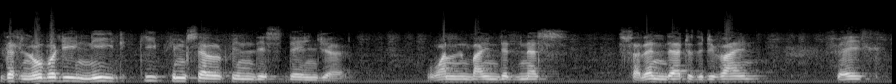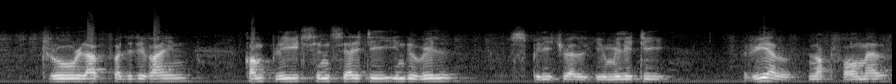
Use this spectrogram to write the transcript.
that nobody need keep himself in this danger one mindedness, surrender to the divine, faith, true love for the divine, complete sincerity in the will, spiritual humility, real, not formal,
